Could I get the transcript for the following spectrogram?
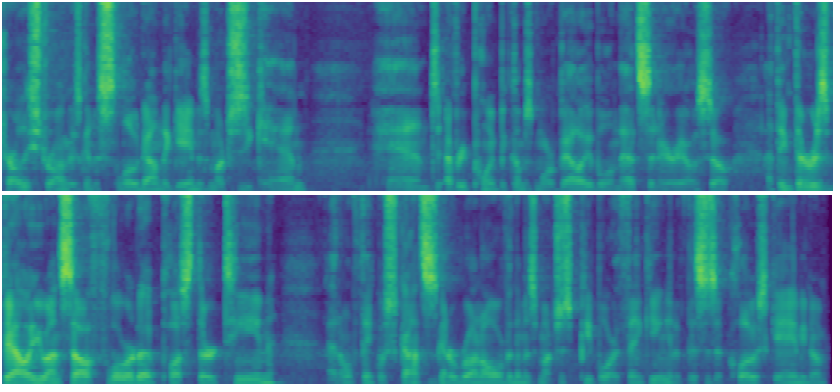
Charlie Strong is going to slow down the game as much as he can, and every point becomes more valuable in that scenario. So I think there is value on South Florida at plus 13. I don't think Wisconsin's going to run all over them as much as people are thinking. And if this is a close game, you know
